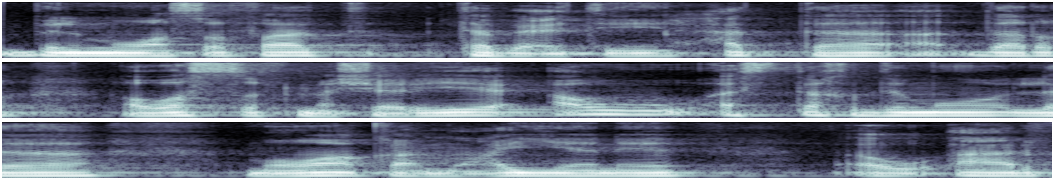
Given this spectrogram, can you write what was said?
بالمواصفات تبعتي حتى أقدر أوصف مشاريع أو أستخدمه لمواقع معينة أو أعرف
